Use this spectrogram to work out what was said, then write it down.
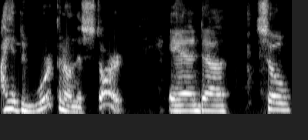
I had been working on this start, and uh, so,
